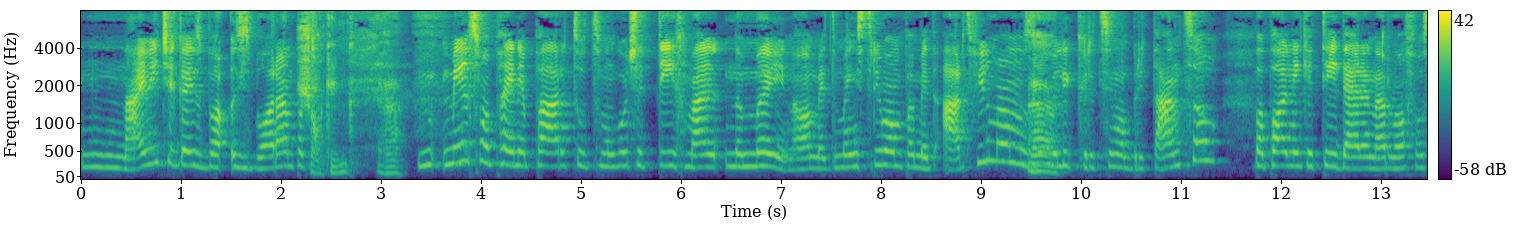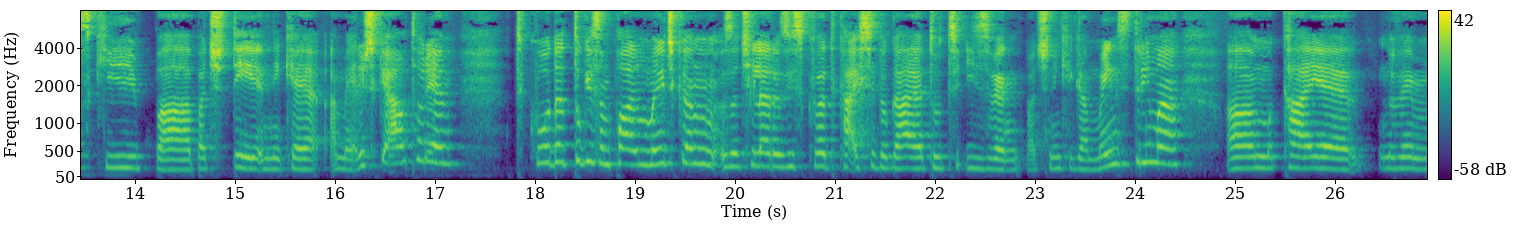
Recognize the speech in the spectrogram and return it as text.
največjega izbo izbora, ampak Shocking. Ja. imeli smo pa ene par tudi mogoče teh mal na meji, no, med mainstreamom in med art filmom, zelo Ja. veliko recimo Britancev. Pa pa neke te Darren Arnofovski, pa pač te neke ameriške avtorje. Tako da tukaj sem pol mečkan začela raziskovati, kaj se dogaja tudi izven pač nekega mainstreama, um, kaj je, ne vem,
